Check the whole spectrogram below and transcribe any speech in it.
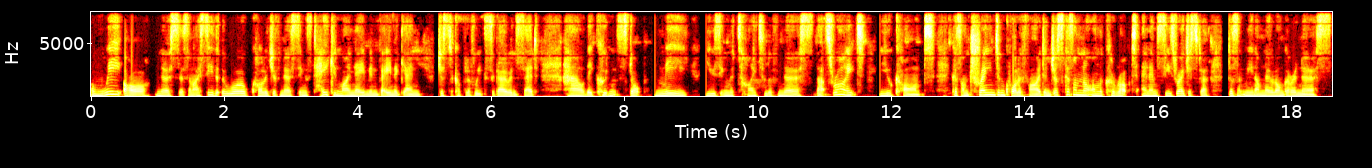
and we are nurses, and I see that the Royal College of Nursing's taken my name in vain again just a couple of weeks ago and said how they couldn't stop me using the title of nurse. That's right, you can't, because I'm trained and qualified, and just because I'm not on the corrupt NMC's register doesn't mean I'm no longer a nurse.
